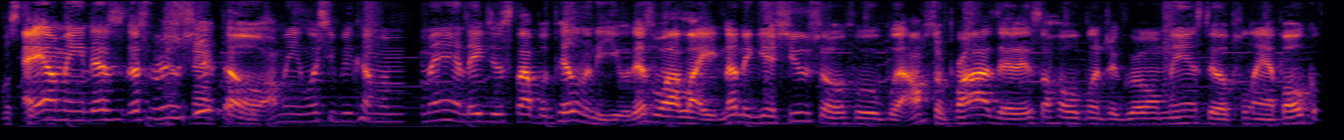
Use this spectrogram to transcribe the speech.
was. Hey, I mean that's that's real shit though. I mean, once you become a man, they just stop appealing to you. That's why, like, nothing against you, Shofu, but I'm surprised that it's a whole bunch of grown men still playing Pokemon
